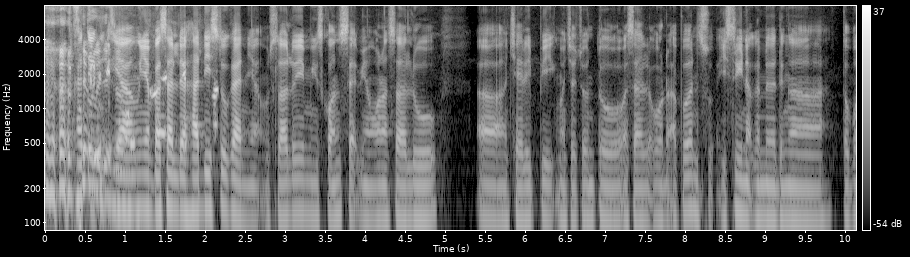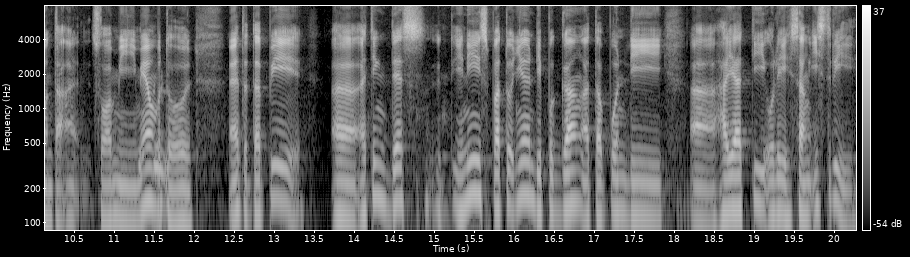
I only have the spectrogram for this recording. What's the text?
I think yang yang pasal the hadis tu kan yang selalu yang misconcept yang orang selalu uh, cherry pick macam contoh asal orang apa isteri nak kena dengar ataupun taat suami memang betul eh tetapi uh, I think that's ini sepatutnya dipegang ataupun dihayati uh, oleh sang isteri.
